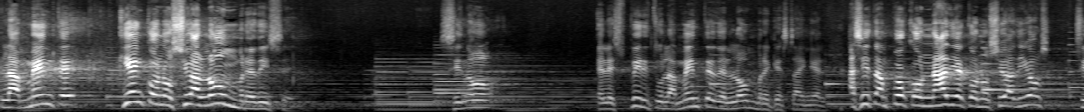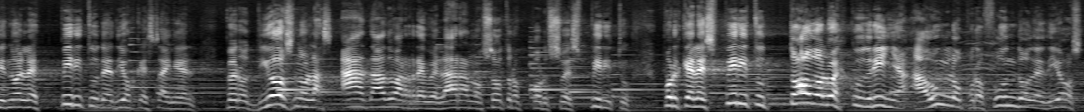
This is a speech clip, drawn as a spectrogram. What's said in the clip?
la mente? ¿Quién conoció al hombre? Dice, sino el espíritu, la mente del hombre que está en él. Así tampoco nadie conoció a Dios, sino el espíritu de Dios que está en él. Pero Dios nos las ha dado a revelar a nosotros por su espíritu. Porque el espíritu todo lo escudriña, aún lo profundo de Dios,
